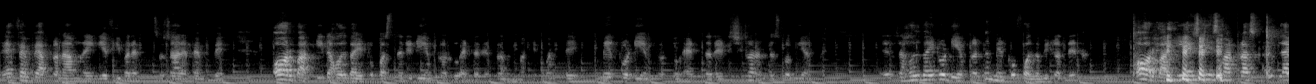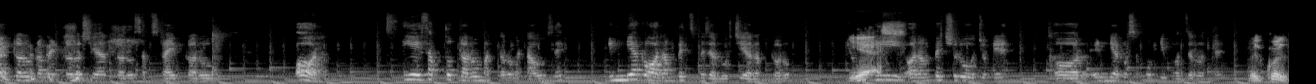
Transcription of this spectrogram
एफ़ पे आपका नाम रहेंगे फीवर एफ़ सौ चार एफ़ पे। और बाकी राहुल भाई को पर्सनली डीएम कर दो at the rate market one पे मेरे को डीएम कर दो at the rate Shikhar underscore B पे। राहुल भाई को डीएम करना मेरे को फॉलो भी कर देना। और बाकी ऐसे स्मार्ट क्लास लाइक करो कमेंट करो शेयर करो सब्सक्राइब करो। और ये सब तो करो मत करो हटाओ उसे। इंडिया को ओलंपिक्स में ज़रूर चीयर अप करो। क्योंकि. ओलंपिक शुरू हो चुके हैं और इंडिया को सपोर्ट की बहुत ज़रूरत है। बिल्कुल।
